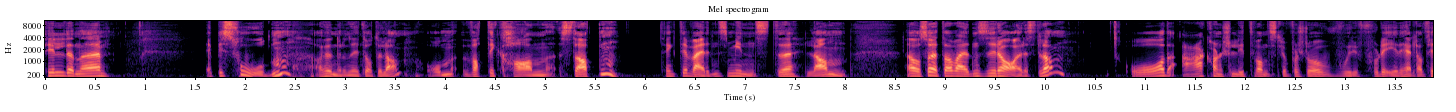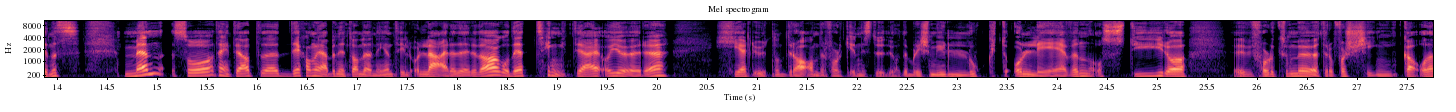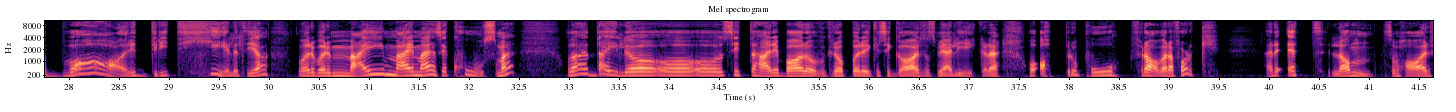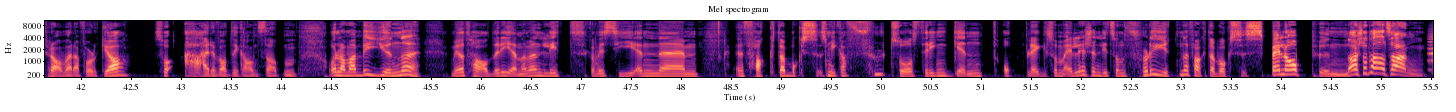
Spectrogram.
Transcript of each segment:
til denne episoden av 198 land om Vatikanstaten. Tenk til verdens minste land. Det er også et av verdens rareste land. Og det er kanskje litt vanskelig å forstå hvorfor det i det hele tatt finnes. Men så tenkte jeg at eh, det kan jeg benytte anledningen til å lære dere i dag. Og det tenkte jeg å gjøre helt uten å dra andre folk inn i studio. Det blir så mye lukt og leven og styr og folk som møter opp forsinka, og det er bare dritt hele tida. Nå er det bare meg, meg, meg. Skal jeg kose meg? Og det er deilig å, å, å sitte her i bar overkropp og røyke sigar, sånn som jeg liker det. Og apropos fravær av folk. Er det ett land som har fravær av folk, ja, så er det Vatikanstaten. Og la meg begynne med å ta dere gjennom en litt, skal vi si, en, eh, en faktaboks som ikke har fullt så stringent opplegg som ellers. En litt sånn flytende faktaboks. Spill opp nasjonalsang!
